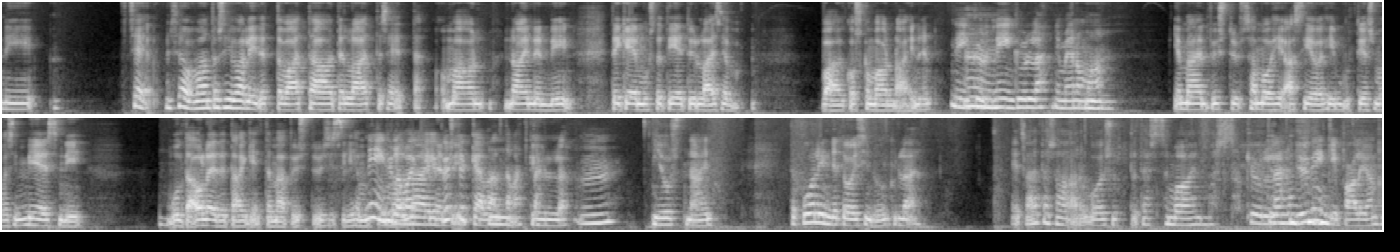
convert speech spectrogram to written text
Niin se, se on vaan tosi valitettavaa, että ajatellaan, että se, että mä oon nainen, niin tekee musta tietynlaisen, vaan koska mä oon nainen. Niin, ky- niin kyllä, nimenomaan. Mm. Ja mä en pysty samoihin asioihin, mutta jos mä olisin mies, niin multa oletetaankin, että mä pystyisin siihen. Niin, mutta kyllä, vaikka ei nainen, pystykään välttämättä. Mm, kyllä, Mm. just näin. Että puolin ja toisin on kyllä epätasa-arvoisuutta tässä maailmassa. Kyllä, hyvinkin paljon.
